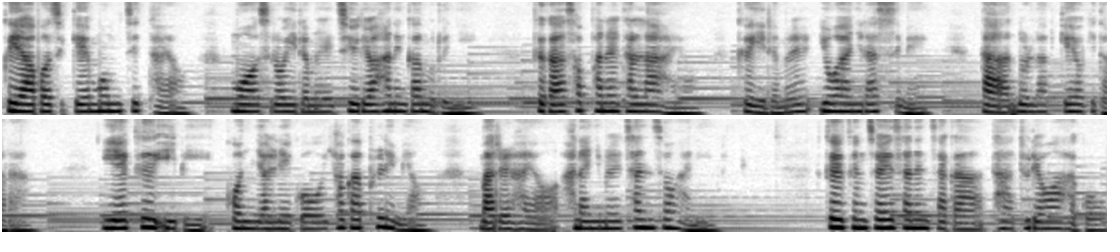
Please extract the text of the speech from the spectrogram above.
그의 아버지께 몸짓하여 무엇으로 이름을 지으려 하는가 물으니 그가 서판을 달라 하여 그 이름을 요한이라 쓰매 다 놀랍게 여기더라. 이에 그 입이 곧 열리고 혀가 풀리며 말을 하여 하나님을 찬송하니 그 근처에 사는 자가 다 두려워하고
